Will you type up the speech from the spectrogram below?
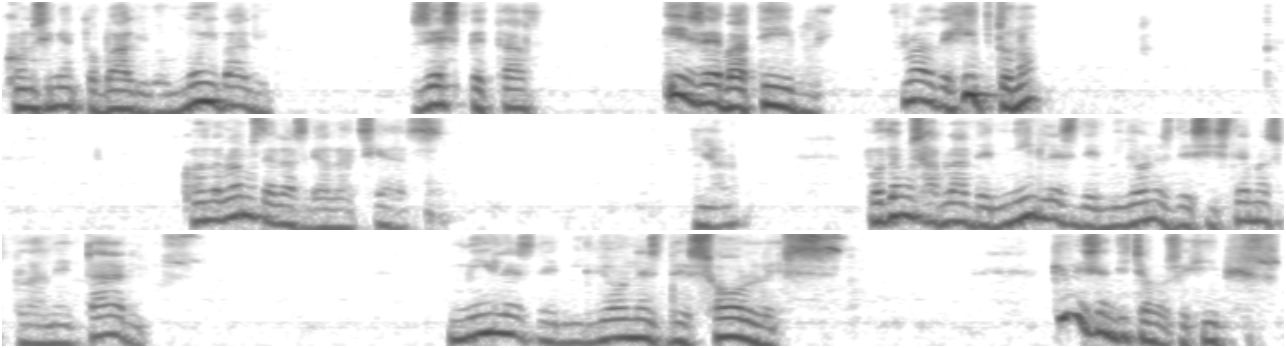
conocimiento válido, muy válido, respetado, irrebatible. Hablando de Egipto, ¿no? Cuando hablamos de las galaxias, podemos hablar de miles de millones de sistemas planetarios, miles de millones de soles. ¿Qué hubiesen dicho los egipcios?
